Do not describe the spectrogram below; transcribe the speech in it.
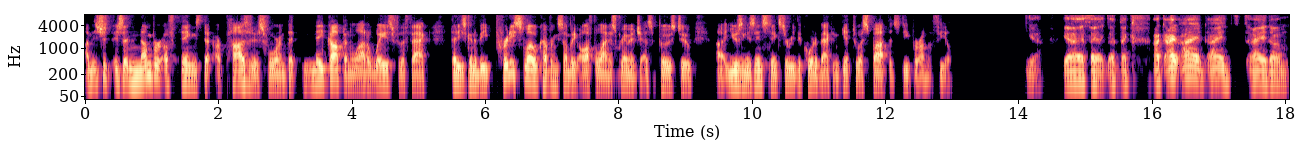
I mean, it's just there's a number of things that are positives for him that make up in a lot of ways for the fact that he's going to be pretty slow covering somebody off the line of scrimmage as opposed to uh, using his instincts to read the quarterback and get to a spot that's deeper on the field. Yeah, yeah, I think that like I I I had I had um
